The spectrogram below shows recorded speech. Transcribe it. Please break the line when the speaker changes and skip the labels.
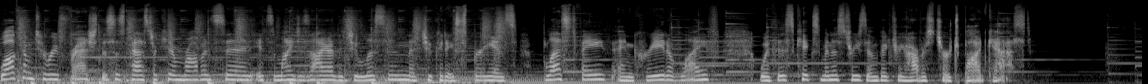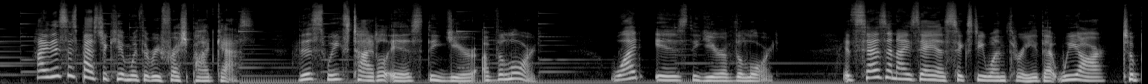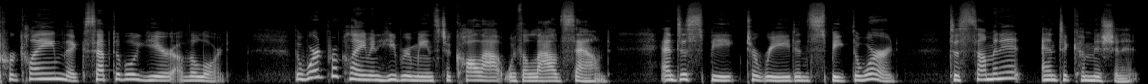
Welcome to Refresh. This is Pastor Kim Robinson. It's my desire that you listen, that you can experience blessed faith and creative life with this Kicks Ministries and Victory Harvest Church podcast. Hi, this is Pastor Kim with the Refresh podcast. This week's title is The Year of the Lord. What is the year of the Lord? It says in Isaiah 61 3 that we are to proclaim the acceptable year of the Lord. The word proclaim in Hebrew means to call out with a loud sound and to speak, to read, and speak the word, to summon it, and to commission it.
